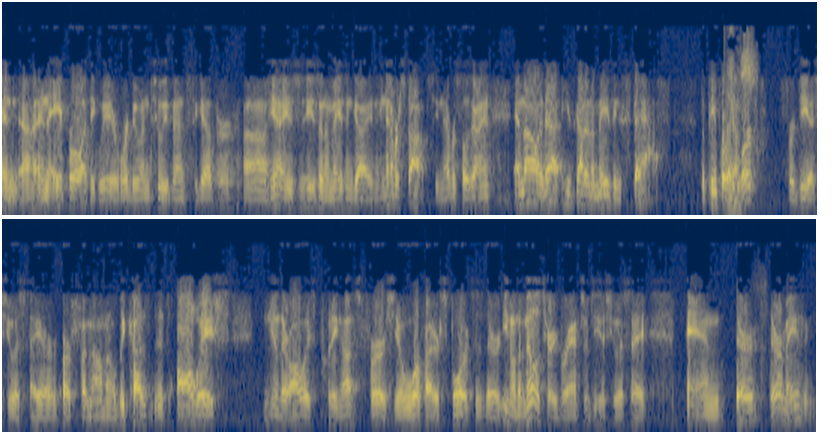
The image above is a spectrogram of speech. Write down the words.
in uh, in April, I think we we're doing two events together. Uh, yeah, he's he's an amazing guy, and he never stops. He never slows down. And, and not only that, he's got an amazing staff. The people that yes. work for DSUSA are, are phenomenal because it's always you know, they're always putting us first. You know, Warfighter Sports is their, you know, the military branch of DSUSA, and they're they're amazing.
